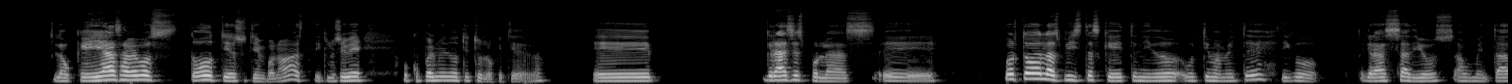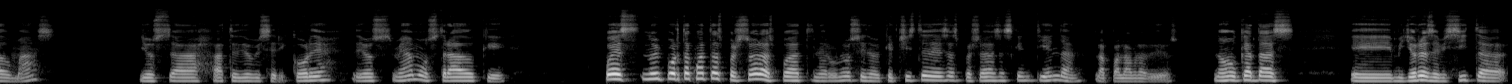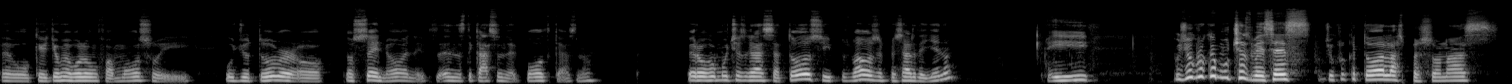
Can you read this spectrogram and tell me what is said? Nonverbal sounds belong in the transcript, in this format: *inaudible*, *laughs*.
Lo que ya sabemos, todo tiene su tiempo, ¿no? Hasta inclusive ocupa el mismo título que tiene, ¿no? Eh, gracias por las... Eh, por todas las vistas que he tenido últimamente. Digo, gracias a Dios ha aumentado más. Dios ha, tenido misericordia. Dios me ha mostrado que, pues, no importa cuántas personas pueda tener uno, sino que el chiste de esas personas es que entiendan la palabra de Dios. No que eh, millones de visitas eh, o que yo me vuelva un famoso y un youtuber o no sé, ¿no? En, en este caso en el podcast, ¿no? Pero muchas gracias a todos y pues vamos a empezar de lleno. Y pues yo creo que muchas veces, yo creo que todas las personas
